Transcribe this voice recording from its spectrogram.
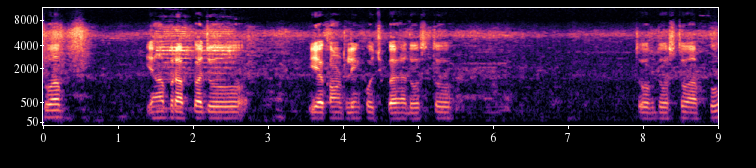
तो अब यहाँ पर आपका जो ये अकाउंट लिंक हो चुका है दोस्तों तो अब दोस्तों आपको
